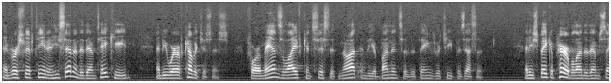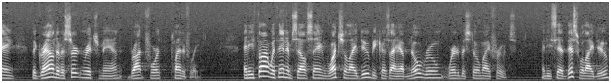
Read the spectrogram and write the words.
And verse 15, And he said unto them, Take heed and beware of covetousness. For a man's life consisteth not in the abundance of the things which he possesseth. And he spake a parable unto them, saying, The ground of a certain rich man brought forth plentifully. And he thought within himself, saying, What shall I do, because I have no room where to bestow my fruits? And he said, This will I do.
